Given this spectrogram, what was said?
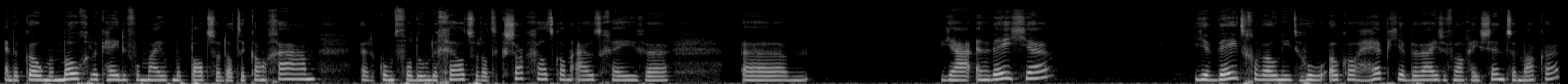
En er komen mogelijkheden voor mij op mijn pad, zodat ik kan gaan. Er komt voldoende geld, zodat ik zakgeld kan uitgeven. Um, ja, en weet je, je weet gewoon niet hoe. Ook al heb je bewijzen van geen cent te makken.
